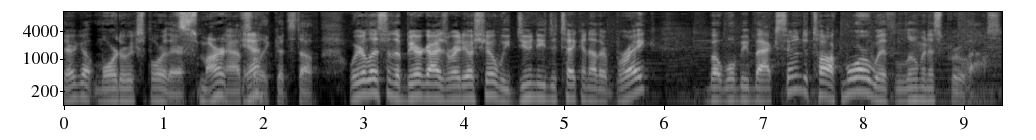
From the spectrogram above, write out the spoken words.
there you go. More to explore there. Smart, yeah. Absolutely good stuff. We're listening to the Beer Guys Radio Show. We do need to take another break, but we'll be back soon to talk more with Luminous Brewhouse.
